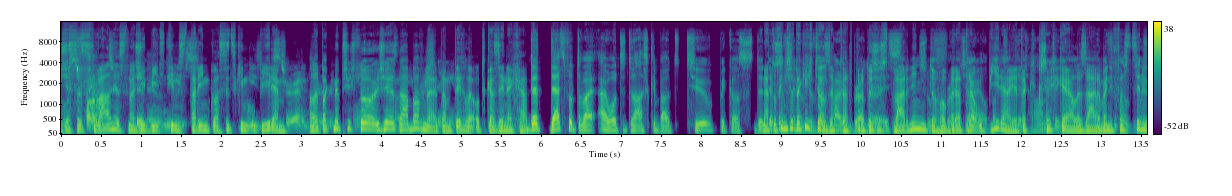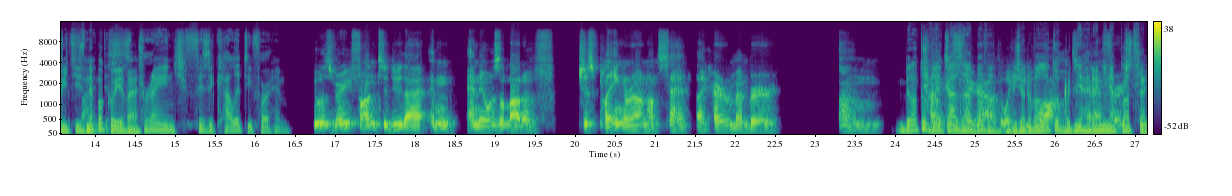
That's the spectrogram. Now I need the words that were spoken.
Že was se fun schválně to snaží být tím starým klasickým upírem, ale pak mi přišlo, že je zábavné tam tyhle odkazy nechat. That, that's what I I wanted to ask about too, because the Na to jsem se taky of the chtěl vampire zeptat, brother protože is stvárnění so toho bratra upíra je tak křehké, ale zároveň fascinující, znepokojivé. this Strange physicality for him. It was very fun to do that, and and it was a lot of just playing around on set. Like I remember um, Byla to velká zábava, vyžadovalo to hodně hraní na place.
